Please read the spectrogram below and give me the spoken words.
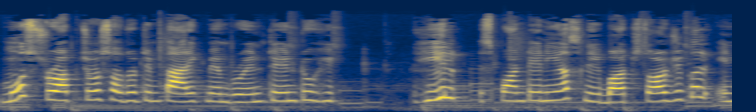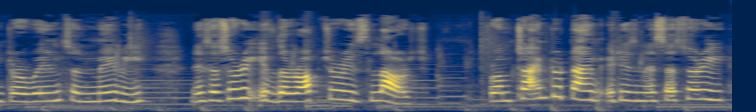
Most ruptures of the tympanic membrane tend to he- heal spontaneously, but surgical intervention may be necessary if the rupture is large. From time to time, it is necessary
